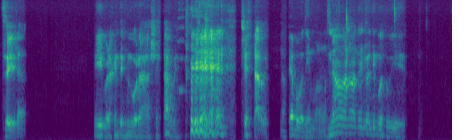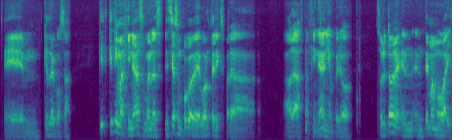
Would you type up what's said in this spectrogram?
Sí. Claro. Sí, pero la gente es muy voraz, ya es tarde. ya es tarde. Nos queda poco tiempo, ¿no? No sé. No, no, tenés todo el tiempo de tu vida. Eh, ¿Qué otra cosa? ¿Qué, qué te imaginas? Bueno, decías un poco de Vorterix para ahora hasta fin de año, pero sobre todo en, en tema mobile,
